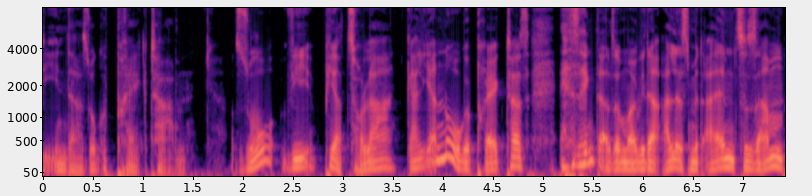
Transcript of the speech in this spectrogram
die ihn da so geprägt haben so wie Piazzolla Galliano geprägt hat. Es hängt also mal wieder alles mit allem zusammen.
